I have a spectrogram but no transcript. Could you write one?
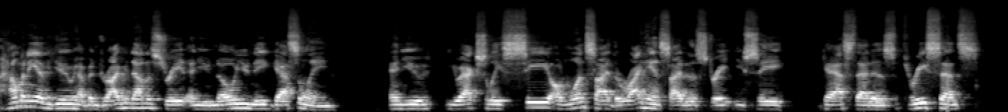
how many of you have been driving down the street and you know you need gasoline and you you actually see on one side, the right hand side of the street, you see gas that is three cents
